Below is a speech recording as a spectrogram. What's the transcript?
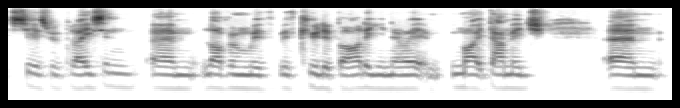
see us replacing um, Lovren with with Koulibaly. You know, it might damage um,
